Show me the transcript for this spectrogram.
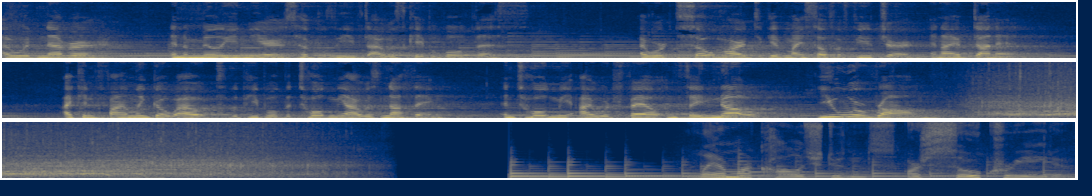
I would never in a million years have believed I was capable of this. I worked so hard to give myself a future, and I have done it. I can finally go out to the people that told me I was nothing and told me I would fail and say, no, you were wrong. Landmark College students are so creative,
